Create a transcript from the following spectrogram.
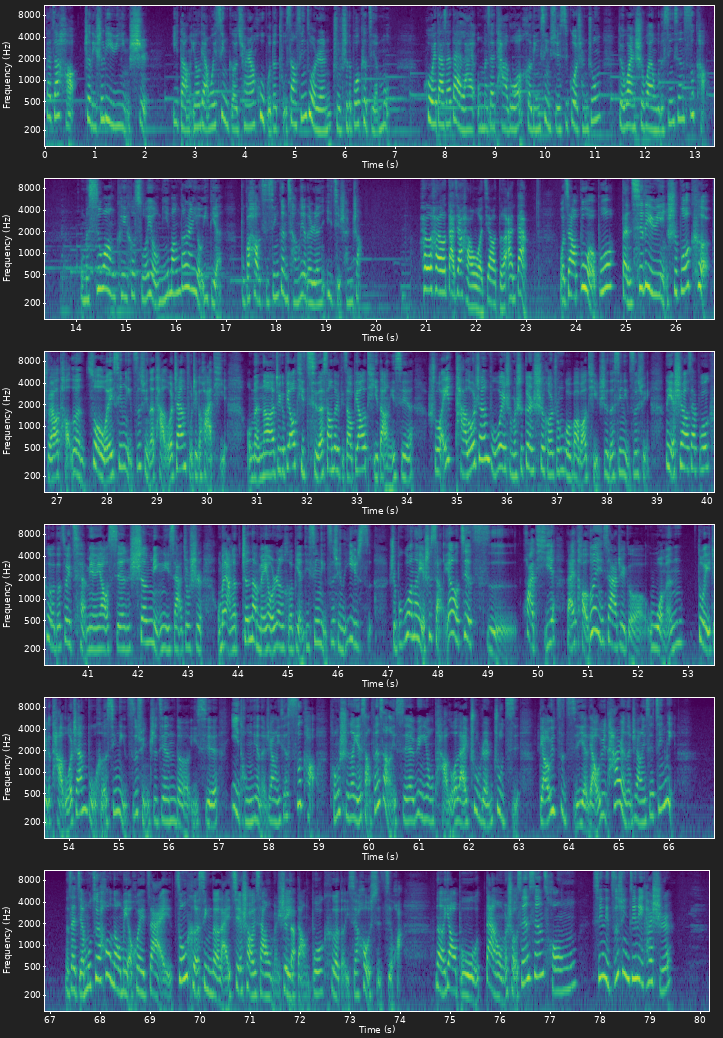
大家好，这里是利于影视，一档由两位性格全然互补的土象星座人主持的播客节目，会为大家带来我们在塔罗和灵性学习过程中对万事万物的新鲜思考。我们希望可以和所有迷茫，当然有一点，不过好奇心更强烈的人一起成长。Hello Hello，大家好，我叫德暗淡。我叫布偶波，本期利于影视播客主要讨论作为心理咨询的塔罗占卜这个话题。我们呢，这个标题起的相对比较标题党一些，说，诶，塔罗占卜为什么是更适合中国宝宝体质的心理咨询？那也是要在播客的最前面要先声明一下，就是我们两个真的没有任何贬低心理咨询的意思，只不过呢，也是想要借此话题来讨论一下这个我们。对这个塔罗占卜和心理咨询之间的一些异同点的这样一些思考，同时呢，也想分享一些运用塔罗来助人助己、疗愈自己也疗愈他人的这样一些经历。那在节目最后呢，我们也会再综合性的来介绍一下我们这一档播客的一些后续计划。那要不，但我们首先先从心理咨询经历开始。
